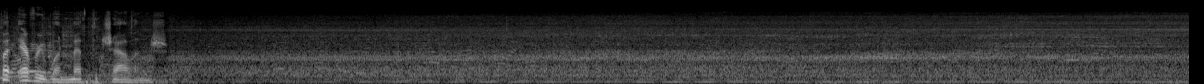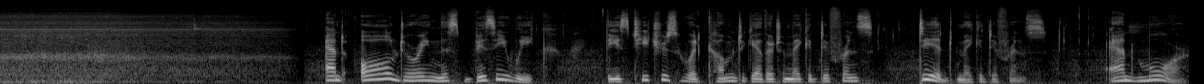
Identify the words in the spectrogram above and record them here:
but everyone met the challenge. And all during this busy week, these teachers who had come together to make a difference did make a difference. And more.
